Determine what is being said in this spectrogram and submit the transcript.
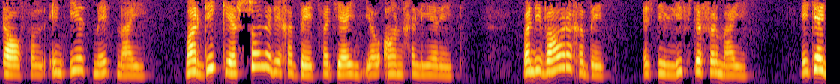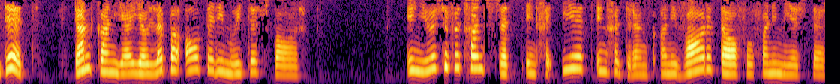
tafel en eet met my, maar die keer sonder die gebed wat jy jou aangeleer het. Want die ware gebed is die liefde vir my. Het jy dit, dan kan jy jou lippe altyd die moeite spaar. En Joosef het gaan sit en geëet en gedrink aan die ware tafel van die meester,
